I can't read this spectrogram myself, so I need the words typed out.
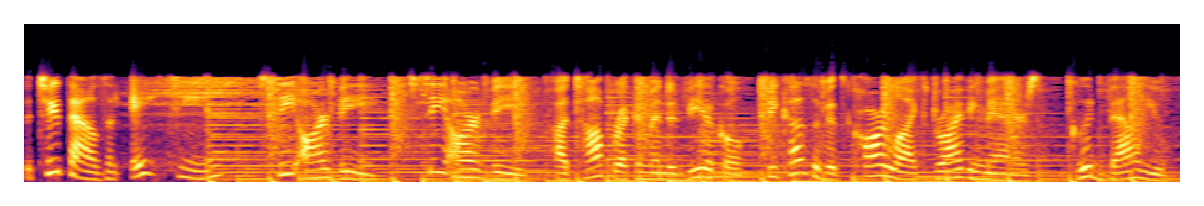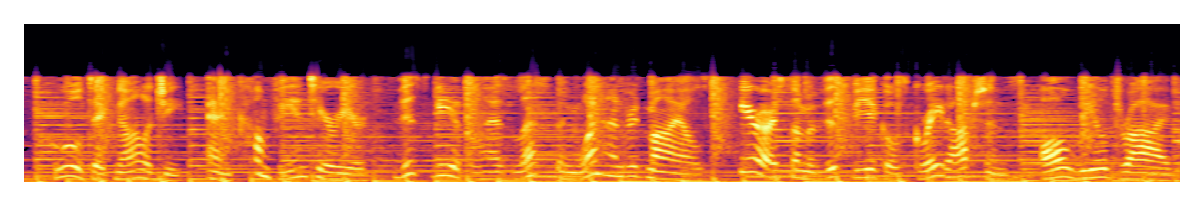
The 2018 CRV. CRV, a top recommended vehicle because of its car-like driving manners, good value, cool technology, and comfy interior. This vehicle has less than 100 miles. Here are some of this vehicle's great options. All-wheel drive,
